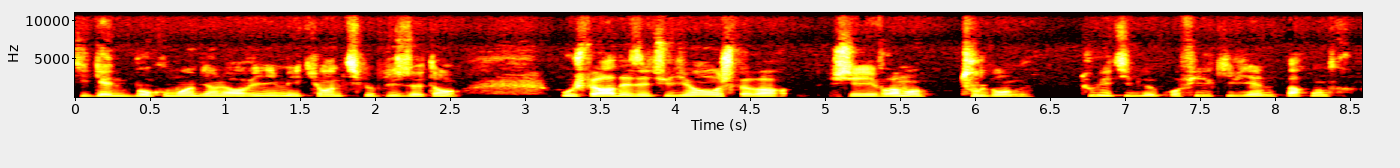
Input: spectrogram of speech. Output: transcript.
qui, gagnent beaucoup moins bien leur vie mais qui ont un petit peu plus de temps ou je peux avoir des étudiants je peux avoir j'ai vraiment tout le monde tous les types de profils qui viennent. Par contre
